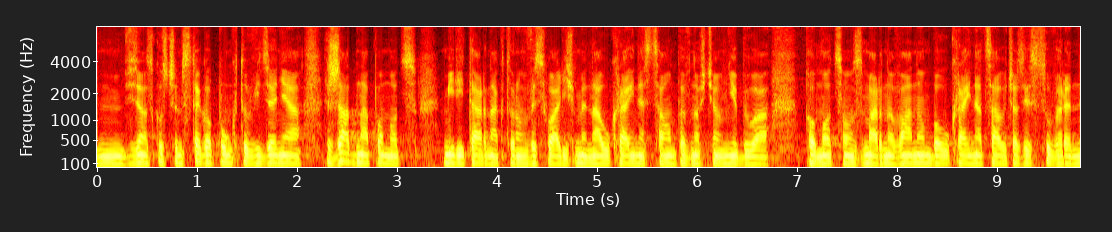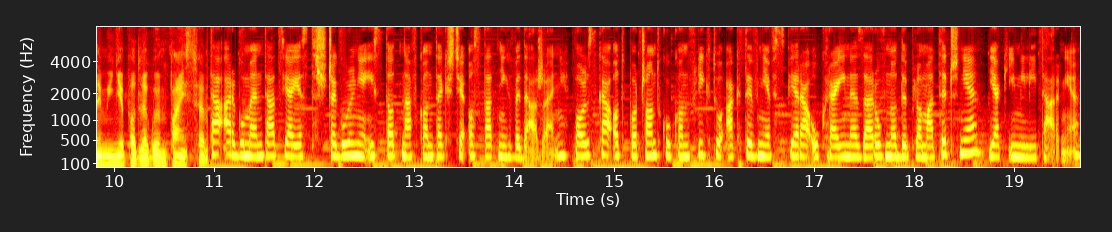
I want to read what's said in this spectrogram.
W związku z czym z tego punktu widzenia żadna pomoc militarna, którą wysłaliśmy na Ukrainę z całą pewnością nie była pomocą zmarnowaną, bo Ukraina cały czas jest suwerennym i niepodległym państwem. Ta argumentacja jest szczególnie istotna w kontekście ostatnich wydarzeń. Polska od początku konfliktu aktywnie wspiera Ukrainę zarówno dyplomatycznie, jak i militarnie.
